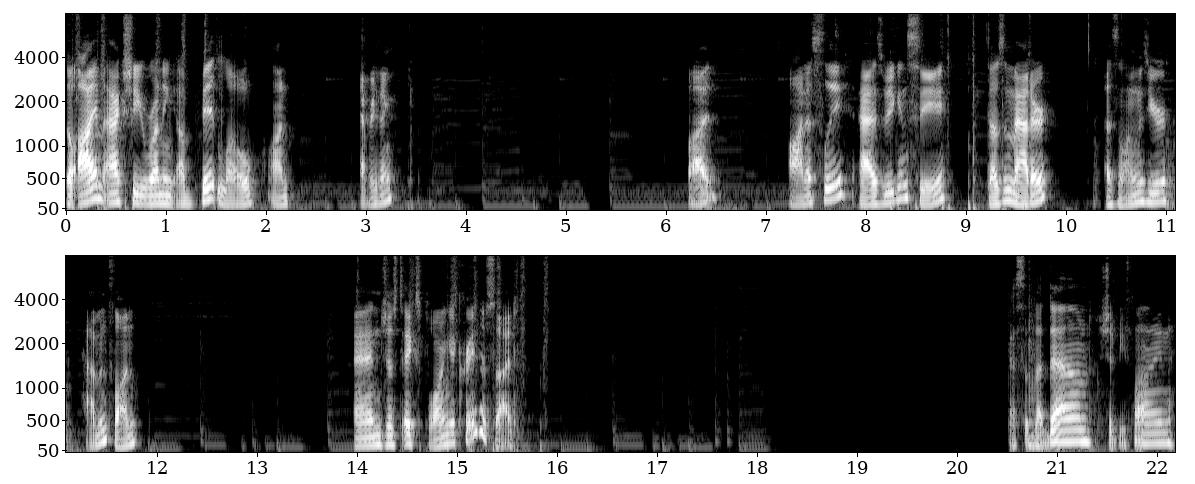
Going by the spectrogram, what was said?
So I'm actually running a bit low on everything. But honestly, as we can see, doesn't matter as long as you're having fun and just exploring a creative side. I set that down, should be fine.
